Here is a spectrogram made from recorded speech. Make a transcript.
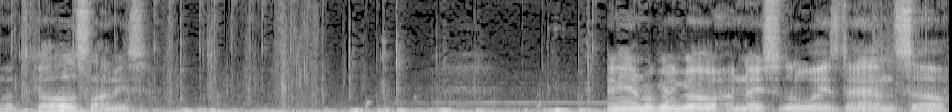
Let's kill all the slimies. And we're gonna go a nice little ways down, so...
